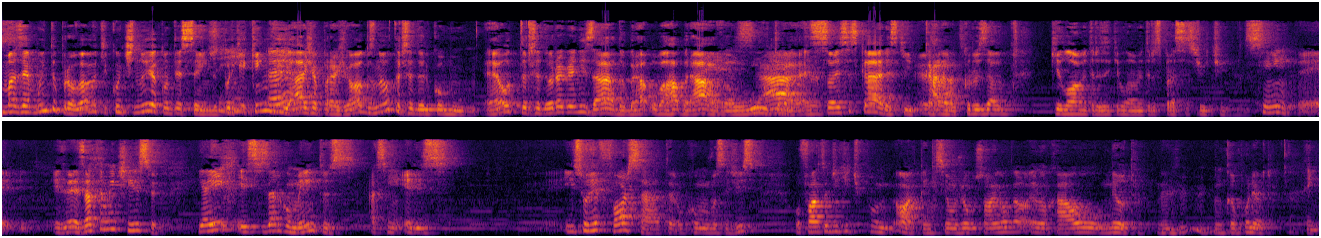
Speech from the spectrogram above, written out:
Mas é muito provável que continue acontecendo, Sim. porque quem É. viaja para jogos não é o torcedor comum, é o torcedor organizado, o, o Barra Brava, o Exato. Ultra, é- são esses caras que, cara, Exato. cruza quilômetros e quilômetros para assistir o time. Sim, é, é exatamente isso. E aí, esses argumentos, assim, eles. Isso reforça, como você disse, o fato de que, tipo, ó, tem que ser um jogo só em local, em local neutro, né? Num campo neutro. tem,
